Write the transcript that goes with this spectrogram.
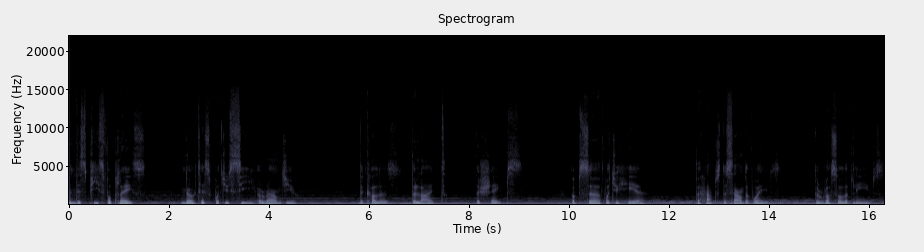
In this peaceful place, notice what you see around you the colors, the light, the shapes. Observe what you hear, perhaps the sound of waves, the rustle of leaves,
